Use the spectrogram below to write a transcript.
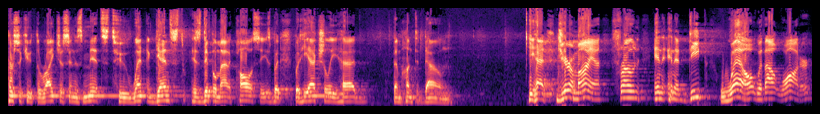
persecute the righteous in his midst who went against his diplomatic policies, but, but he actually had them hunted down. He had Jeremiah thrown in, in a deep well without water,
